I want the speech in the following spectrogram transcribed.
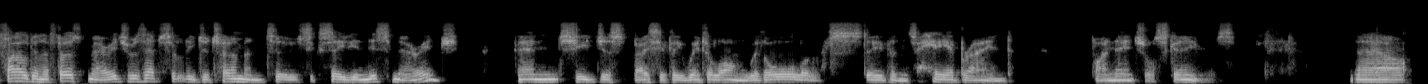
failed in the first marriage, was absolutely determined to succeed in this marriage. And she just basically went along with all of Stephen's harebrained financial schemes. Now,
